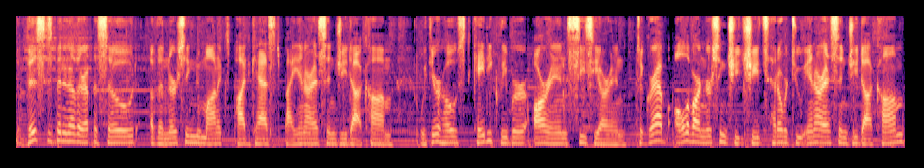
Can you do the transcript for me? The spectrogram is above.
This has been another episode of the Nursing Mnemonics podcast by NRSNG.com with your host, Katie Kleber, RN, CCRN. To grab all of our nursing cheat sheets, head over to NRSNG.com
